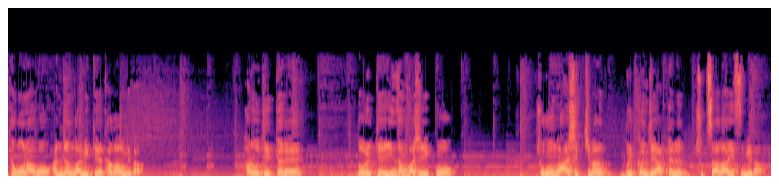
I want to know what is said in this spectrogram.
평온하고 안정감 있게 다가옵니다. 바로 뒤편에 넓게 인삼밭이 있고 조금 아쉽지만 물건지 앞에는 축사가 있습니다.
